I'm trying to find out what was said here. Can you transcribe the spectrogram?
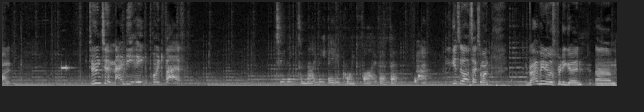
Wanted. Tune to 98.5. Tuning to 98.5 FM. Get to the second one. Driving it was pretty good. Um,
